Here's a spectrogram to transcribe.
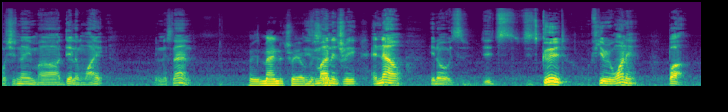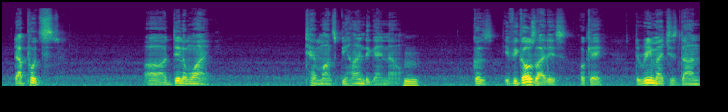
What's his name? Uh, Dillian Whyte. You understand? It's mandatory, obviously. It's mandatory, and now you know it's it's it's good. Fury won it, but that puts uh, Dillian Whyte ten months behind again now. Hmm. Because if it goes like this, okay, the rematch is done.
